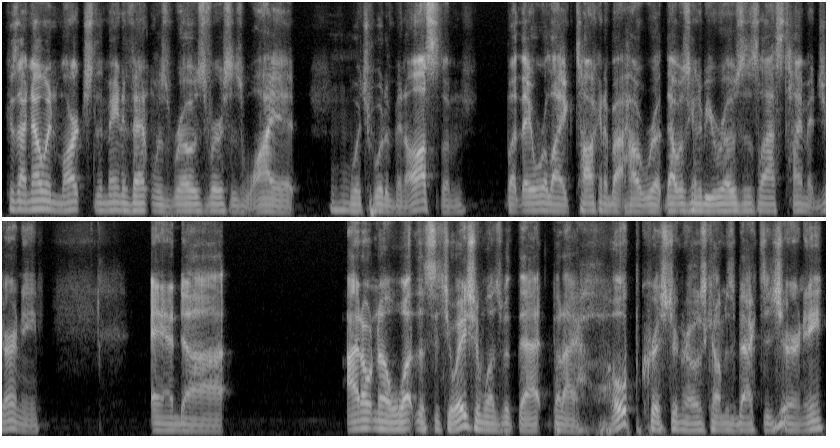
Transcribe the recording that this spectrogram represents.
because I know in March the main event was Rose versus Wyatt, Mhm. which would have been awesome. But they were like talking about how Ro- that was going to be Rose's last time at Journey, and uh, I don't know what the situation was with that, but I hope Christian Rose comes back to Journey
